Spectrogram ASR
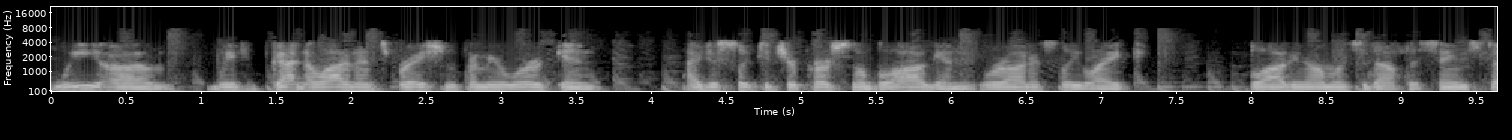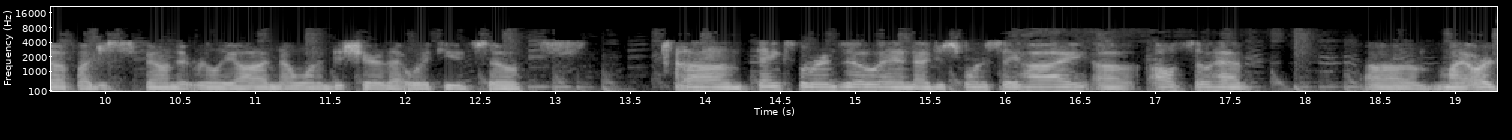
we um, we've gotten a lot of inspiration from your work, and I just looked at your personal blog, and we're honestly like blogging almost about the same stuff. I just found it really odd, and I wanted to share that with you. So, um, thanks, Lorenzo, and I just want to say hi. Uh, I also have um, my art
